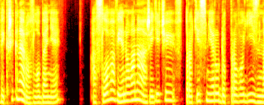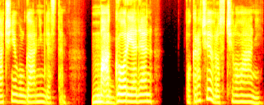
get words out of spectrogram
Vykřikne rozlobeně a slova věnovaná řidiči v protisměru doprovodí značně vulgárním gestem. Magor jeden! Pokračuje v rozčilování.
